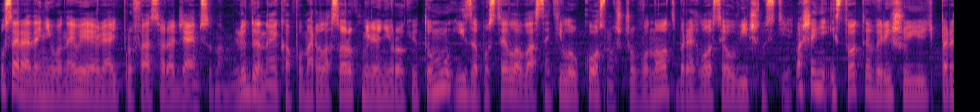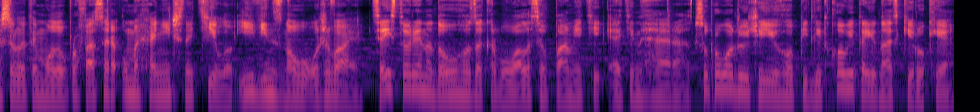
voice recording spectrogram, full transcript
Усередині вони виявляють професора Джеймсона, людину, яка померла 40 мільйонів років тому і запустила власне тіло в космос, щоб воно збереглося у вічності. Машині істоти вирішують переселити мозок професора у механічне тіло, і він знову оживає. Ця історія надовго закарбувалася в пам'яті Етінгера, супроводжуючи його підліткові та юнацькі роки.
